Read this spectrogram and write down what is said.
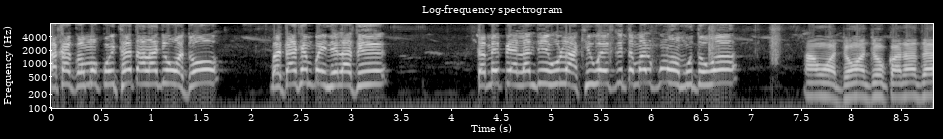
આખા ગામમાં કોઈ થત આલા વધો બધા છે પહેરેલા છે. તમે પહેલાથી એવું લાખ્યું હોય કે તમારે કોણ હમું ધોવા? આ વાંધો વાંધો કરે છે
